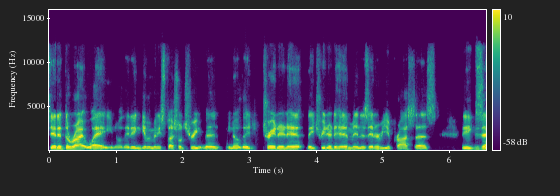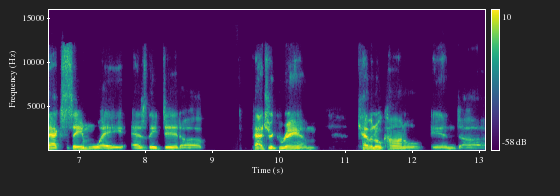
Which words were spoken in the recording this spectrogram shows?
did it the right way. You know, they didn't give him any special treatment. You know, they traded it, they treated him in his interview process the exact same way as they did uh, Patrick Graham, Kevin O'Connell, and uh,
